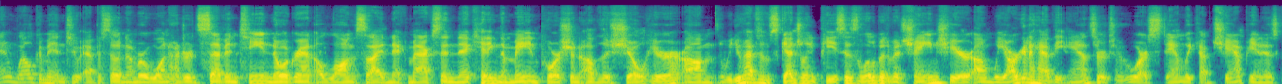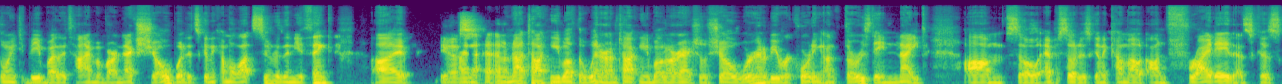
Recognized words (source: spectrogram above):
And welcome into episode number 117. Noah Grant alongside Nick Maxon. Nick hitting the main portion of the show here. Um, we do have some scheduling pieces, a little bit of a change here. Um, we are going to have the answer to who our Stanley Cup champion is going to be by the time of our next show, but it's going to come a lot sooner than you think. Uh, Yes. And, and, I'm not talking about the winner. I'm talking about our actual show. We're going to be recording on Thursday night. Um, so episode is going to come out on Friday. That's because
